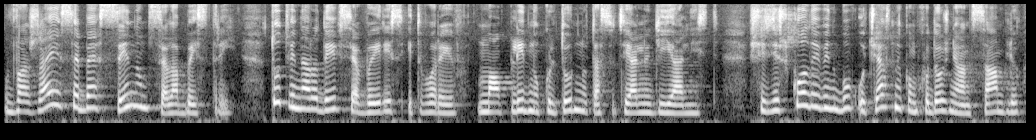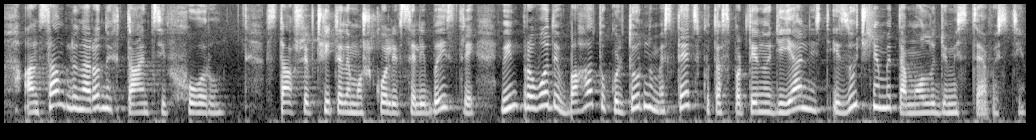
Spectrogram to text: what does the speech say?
Вважає себе сином села Бистрий. Тут він народився, виріс і творив, мав плідну культурну та соціальну діяльність. Ще зі школи він був учасником художнього ансамблю, ансамблю народних танців, хору. Ставши вчителем у школі в селі Бистрий, він проводив багату культурну, мистецьку та спортивну діяльність із учнями та молоддю місцевості.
